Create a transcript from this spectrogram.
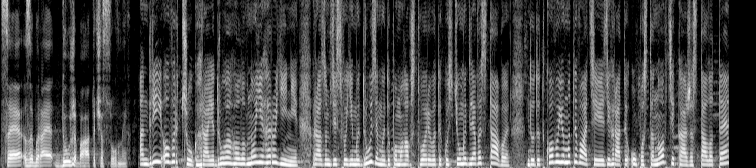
це забирає дуже багато часу в них. Андрій Оверчук грає друга головної героїні. Разом зі своїми друзями допомагав створювати костюми для вистави. Додатковою мотивацією зіграти у постановці каже стало те,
